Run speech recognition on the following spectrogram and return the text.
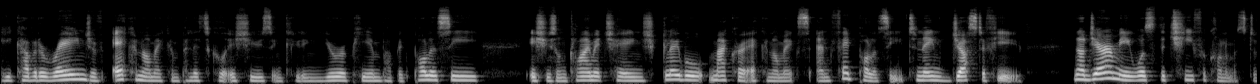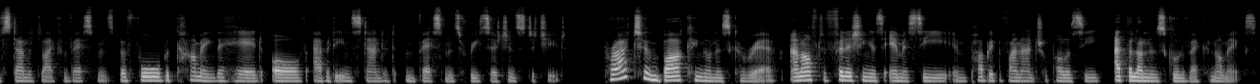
He covered a range of economic and political issues, including European public policy, issues on climate change, global macroeconomics, and Fed policy, to name just a few. Now, Jeremy was the chief economist of Standard Life Investments before becoming the head of Aberdeen Standard Investments Research Institute. Prior to embarking on his career, and after finishing his MSc in Public Financial Policy at the London School of Economics,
